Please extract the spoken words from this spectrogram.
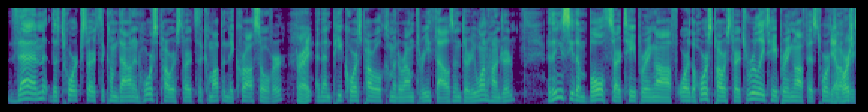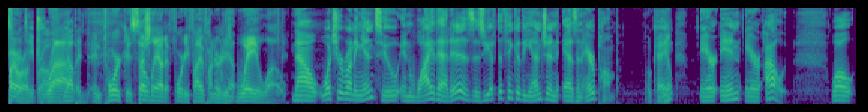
Then the torque starts to come down and horsepower starts to come up and they cross over. Right. And then peak horsepower will come at around 3000, 3100. And then you see them both start tapering off, or the horsepower starts really tapering off as torque Yeah, horsepower will taper off. drop, Yep. and, and torque, especially out at 4,500, is way low. Now, what you're running into and why that is, is you have to think of the engine as an air pump, okay? Yep. Air in, air out. Well,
